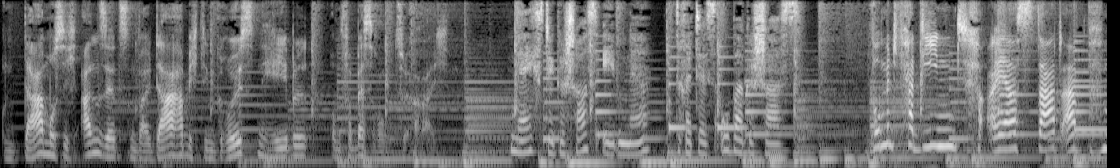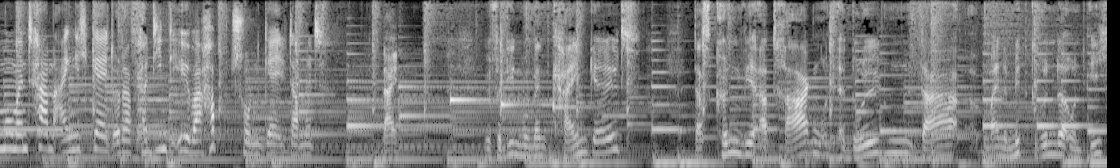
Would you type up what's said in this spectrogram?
Und da muss ich ansetzen, weil da habe ich den größten Hebel, um Verbesserungen zu erreichen. Nächste Geschossebene, drittes Obergeschoss. Womit verdient euer Startup momentan eigentlich Geld oder verdient ihr überhaupt schon Geld damit? Nein, wir verdienen im Moment kein Geld. Das können wir ertragen und erdulden, da meine Mitgründer und ich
